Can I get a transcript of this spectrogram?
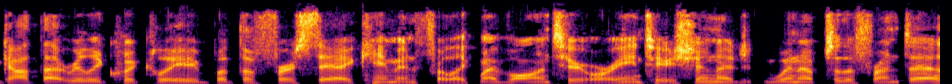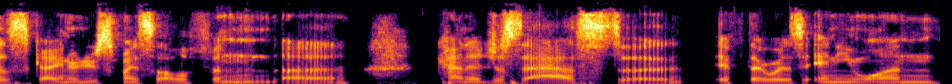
got that really quickly. But the first day I came in for like my volunteer orientation, I went up to the front desk, I introduced myself, and uh, kind of just asked uh, if there was anyone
